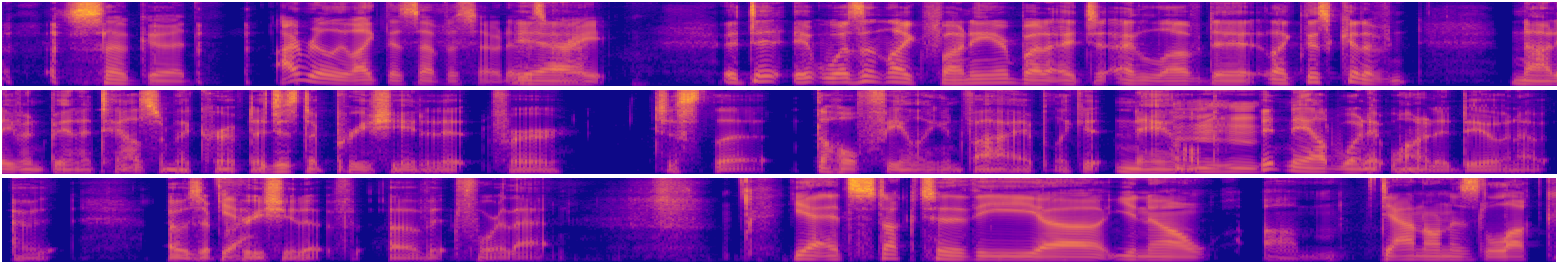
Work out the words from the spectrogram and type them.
so good. I really like this episode. It was great. It did. It wasn't like funnier, but I ju- I loved it. Like this could have not even been a Tales from the Crypt. I just appreciated it for just the the whole feeling and vibe. Like it nailed Mhm. it nailed what it wanted to do, and I I, I was Yeah. appreciative of it for that. Yeah, it stuck to the uh, you know, um, down on his luck.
